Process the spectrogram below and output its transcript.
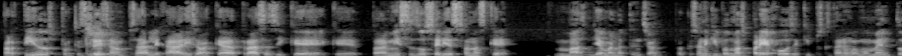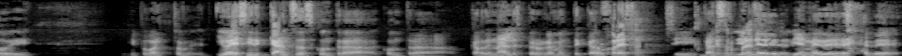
partidos porque si se va a empezar a alejar y se va a quedar atrás. Así que, que para mí esas dos series son las que, más llaman la atención, porque son equipos más parejos, equipos que están en buen momento y, y pues bueno, iba a decir Kansas contra, contra Cardenales, pero realmente Kansas... Sorpresa. Sí, Kansas viene, viene de, de,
